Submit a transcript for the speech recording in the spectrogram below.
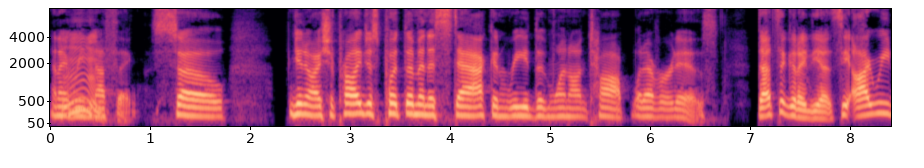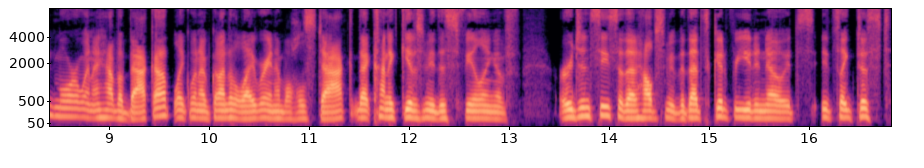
and I mm. read nothing. So, you know, I should probably just put them in a stack and read the one on top, whatever it is. That's a good idea. See, I read more when I have a backup, like when I've gone to the library and have a whole stack. That kind of gives me this feeling of urgency, so that helps me. But that's good for you to know. It's it's like just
